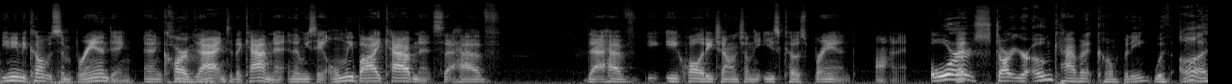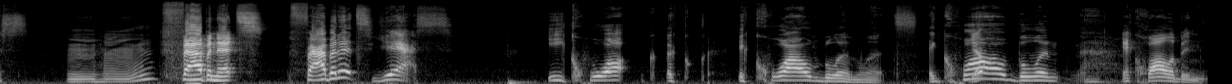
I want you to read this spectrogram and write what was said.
you need to come up with some branding and carve mm-hmm. that into the cabinet, and then we say only buy cabinets that have that have e- equality challenge on the East Coast brand on it. Or That- start your own cabinet company with mm. us. mm-hmm Fabinets. Fabinets? Yes. Equal. Equivalents. Equivalent Equalibin,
